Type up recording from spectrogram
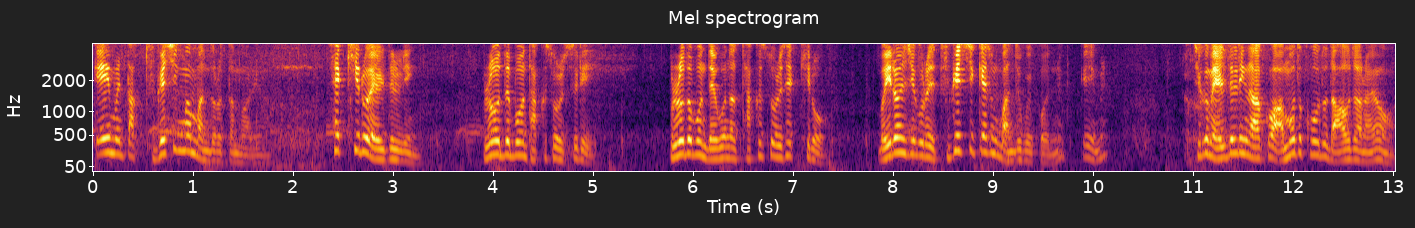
게임을 딱 두 개씩만 만들었단 말이야 세키로 엘들링 블러드본 다크소울 3 블러드본 내고 나서 다크소울 3키로 뭐 이런 식으로 두 개씩 계속 만들고 있거든요 게임을 지금 엘들링 나왔고 아모드 코어도 나오잖아요.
